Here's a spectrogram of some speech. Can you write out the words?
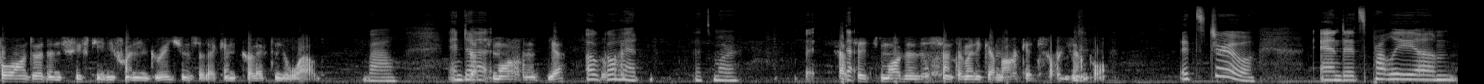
450 different ingredients that I can collect in the wild. wow. And uh, That's more than, yeah? oh, go ahead. That's more. I'd that- say it's more than the Santa Monica market, for example. It's true. And it's probably um,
